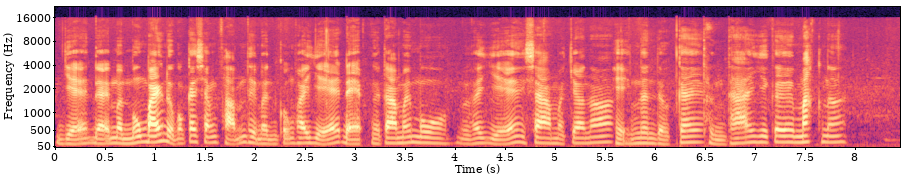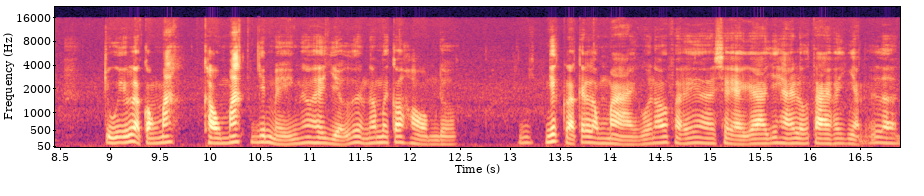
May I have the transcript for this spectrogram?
Vẽ để mình muốn bán được một cái sản phẩm thì mình cũng phải vẽ đẹp người ta mới mua. Mình phải vẽ sao mà cho nó hiện lên được cái thần thái với cái mắt nó. Chủ yếu là con mắt, khâu mắt với miệng nó hơi giữ thì nó mới có hồn được nhất là cái lông mài của nó phải ờ, xòe ra với hai lỗ tai phải nhảnh lên.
